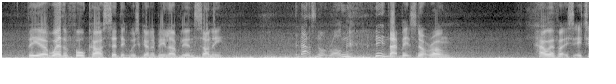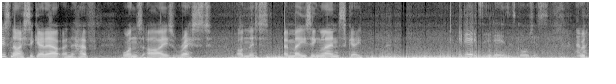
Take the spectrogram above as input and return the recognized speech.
the uh, weather forecast said it was going to be lovely and sunny. And that's not wrong. That bit's not wrong. However, it's, it is nice to get out and have one's eyes rest on this amazing landscape. it is, it is, it's gorgeous. And I,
